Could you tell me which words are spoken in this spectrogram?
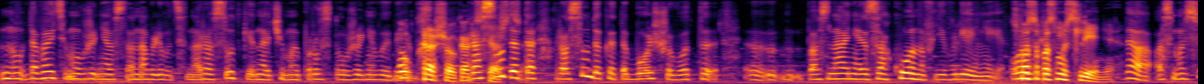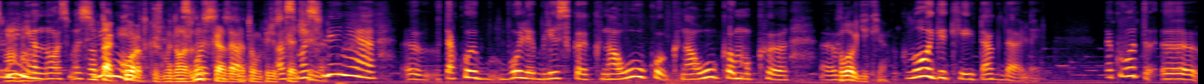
ну давайте мы уже не останавливаться на рассудке, иначе мы просто уже не выберем. Ну, хорошо, как Рассуд это, Рассудок — это больше вот э, познание законов явлений. Способ Он, осмысления. Да, осмысление, угу. но осмысление... Ну так, коротко же мы должны осмыс... сказать, да, а то мы перескочили. Осмысление э, такое более близкое к науку, к наукам, к... Э, к логике. К логике и так далее. Так вот, э,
